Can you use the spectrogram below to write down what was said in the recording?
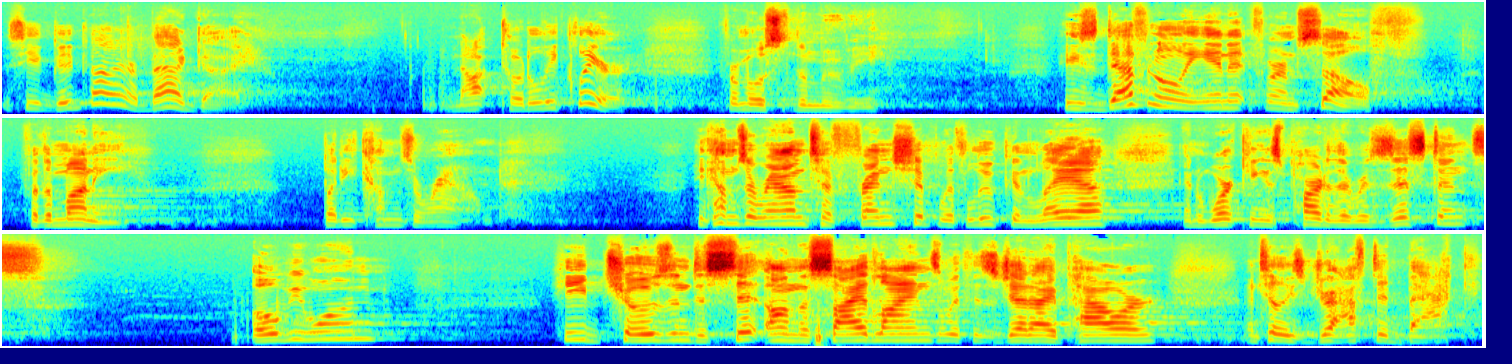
Is he a good guy or a bad guy? Not totally clear for most of the movie. He's definitely in it for himself, for the money, but he comes around. He comes around to friendship with Luke and Leia and working as part of the resistance. Obi Wan, he'd chosen to sit on the sidelines with his Jedi power until he's drafted back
